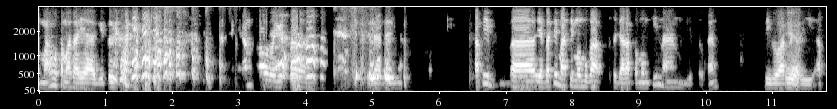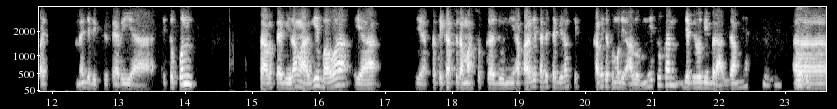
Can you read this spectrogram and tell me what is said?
mau sama saya gitu. Kantor gitu. Tidak ada yang tapi uh, ya berarti masih membuka segala kemungkinan gitu kan di luar yeah. dari apa yang sebenarnya jadi kriteria. Itu pun harus saya bilang lagi bahwa ya ya ketika sudah masuk ke dunia apalagi tadi saya bilang kami ketemu di alumni itu kan jadi lebih beragam ya. Mm-hmm. Uh,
